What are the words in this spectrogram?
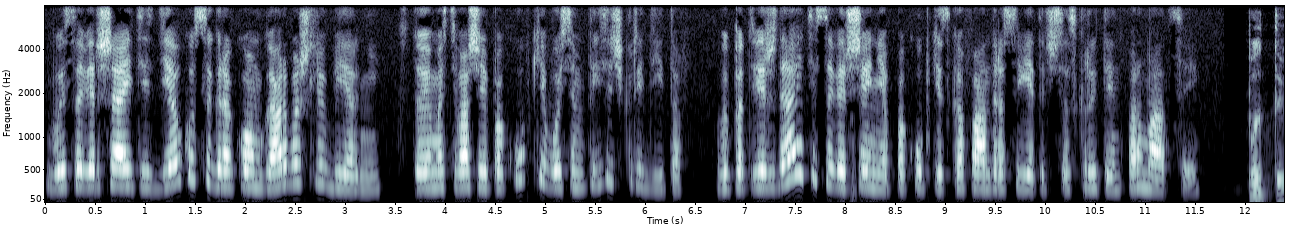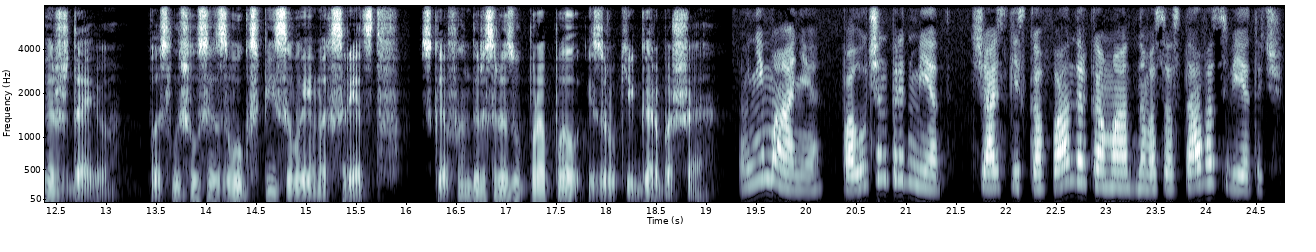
Вы совершаете сделку с игроком Гарбаш Люберний. Стоимость вашей покупки 8000 кредитов. Вы подтверждаете совершение покупки скафандра Светоч со скрытой информацией? Подтверждаю. Послышался звук списываемых средств. Скафандр сразу пропал из руки Гарбаша. Внимание! Получен предмет. Чальский скафандр командного состава Светоч.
